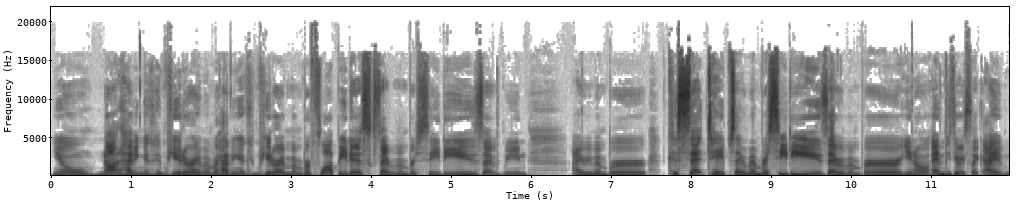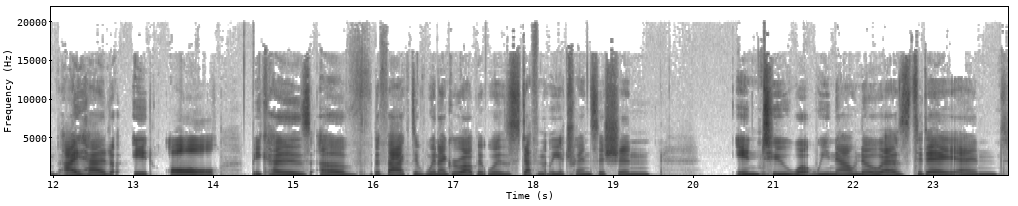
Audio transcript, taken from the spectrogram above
you know, not having a computer. I remember having a computer. I remember floppy disks. I remember CDs. I mean, I remember cassette tapes. I remember CDs. I remember, you know, MP3s. Like I I had it all because of the fact of when I grew up, it was definitely a transition into what we now know as today. And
